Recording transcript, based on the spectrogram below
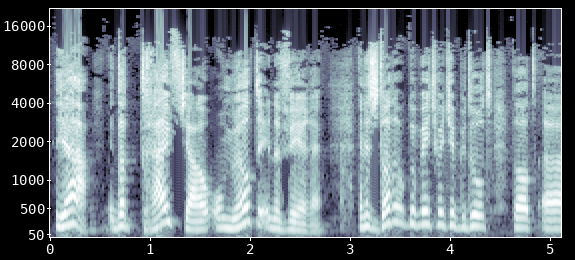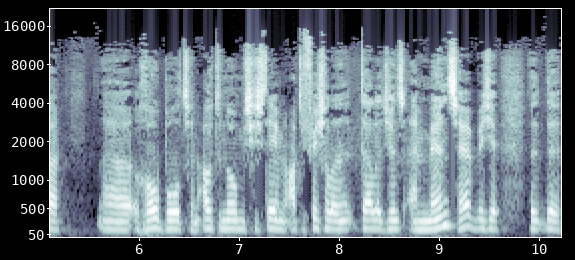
Ja, dat drijft jou om wel te innoveren. En is dat ook een beetje wat je bedoelt dat uh, uh, robots en autonome systemen, artificial intelligence en mens, hè, weet je, de, de,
